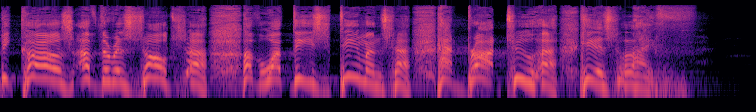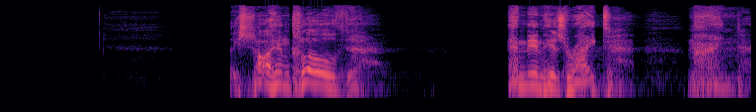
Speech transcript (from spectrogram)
because of the results of what these demons had brought to his life. They saw him clothed and in his right mind.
